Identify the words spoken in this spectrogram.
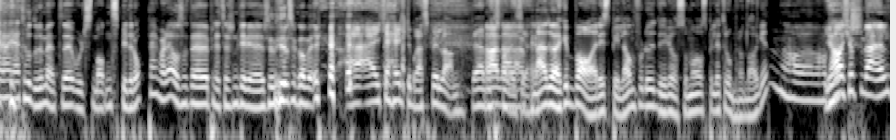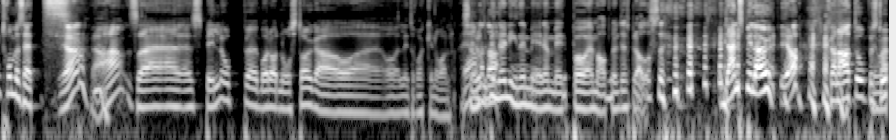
ja, jeg trodde du mente Olsenmannen spiller opp. Jeg. Var det også et PlayStation 4 som kommer? jeg, er ikke helt i brettspillene. Det er i Nei, nei, ikke. Nei, du er jo ikke bare i spillene, for du driver jo også med å spille trommer om dagen. Har, har Jeg har kjøpt meg eltrommesett. Ja. Ja, så jeg, jeg spiller opp eh, både Odd Nordstoga og, eh, og litt rock'n'roll. Jeg ser jo du da- begynner å ligne mer og mer på Emanuel Desperados. Den spiller òg! ja. Granator oppe sto,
